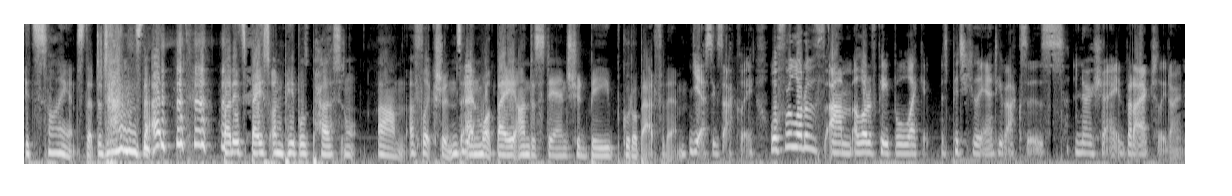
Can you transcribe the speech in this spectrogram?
it's science that determines that, but it's based on people's personal um, afflictions Yeah. and what they understand should be good or bad for them. Yes, exactly. Well, for a lot of um, a lot of people, like particularly anti-vaxxers, no shade, but I actually don't.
